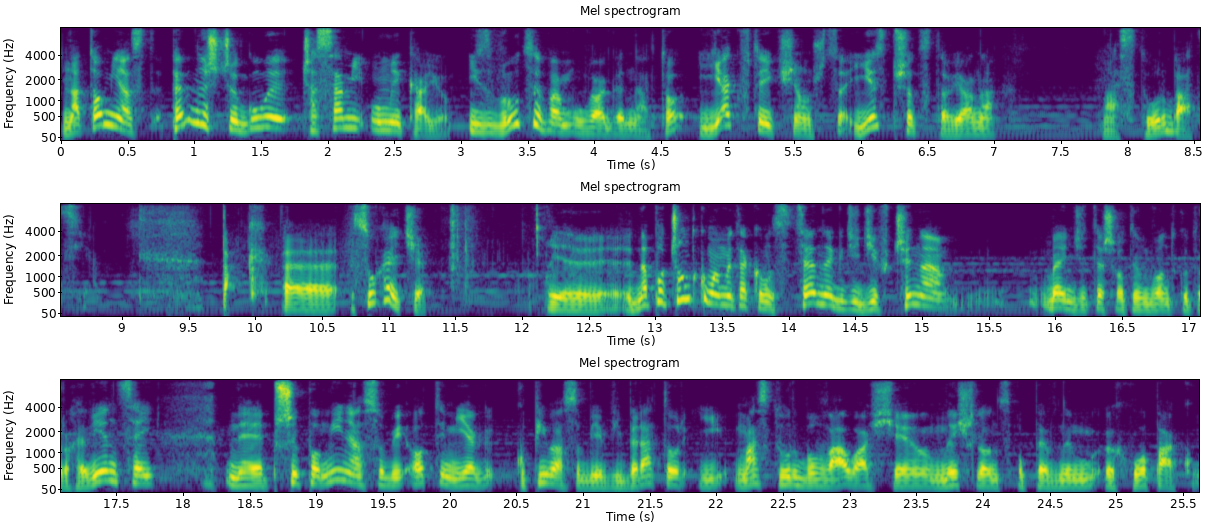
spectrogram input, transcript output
Natomiast pewne szczegóły czasami umykają i zwrócę Wam uwagę na to, jak w tej książce jest przedstawiana masturbacja. Tak, e, słuchajcie, e, na początku mamy taką scenę, gdzie dziewczyna będzie też o tym wątku trochę więcej. E, przypomina sobie o tym, jak kupiła sobie wibrator i masturbowała się, myśląc o pewnym chłopaku.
